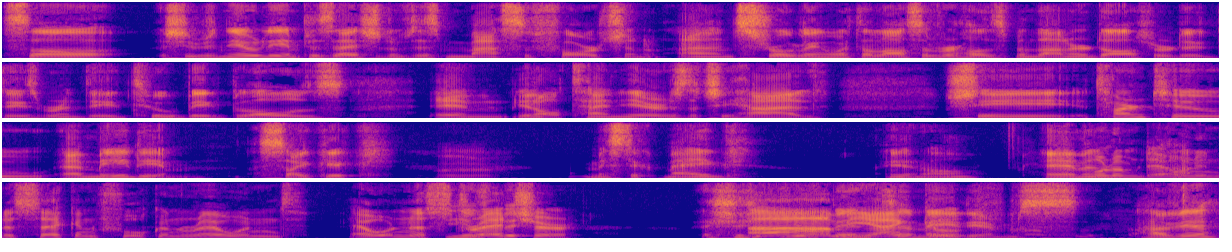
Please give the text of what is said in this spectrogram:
so she was newly in possession of this massive fortune and struggling with the loss of her husband and her daughter these were indeed two big blows in you know 10 years that she had she turned to a medium a psychic mystic meg you know Eamon, Put him down in the second fucking round. Out in a been- stretcher. you've Ah, been me to mediums have you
